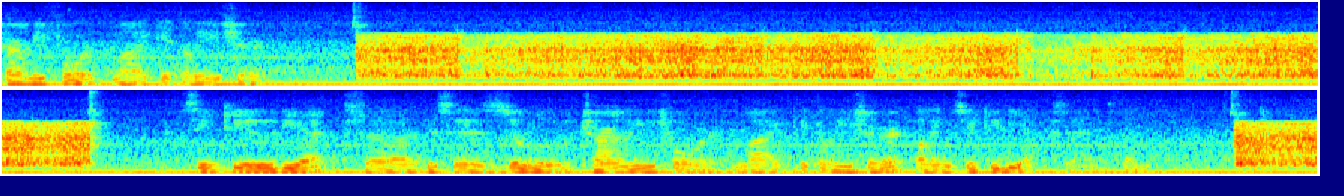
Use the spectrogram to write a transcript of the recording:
Charlie 4 Mike Sugar. CQDX, uh, this is Zulu Charlie 4 Mike Italy Sugar calling CQDX. And it's done.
